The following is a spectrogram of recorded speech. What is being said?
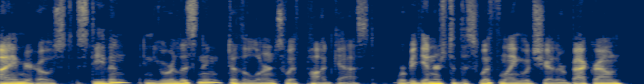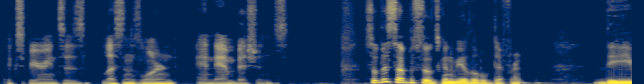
I am your host, Stephen, and you are listening to the Learn Swift podcast, where beginners to the Swift language share their background, experiences, lessons learned, and ambitions. So, this episode is going to be a little different. The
